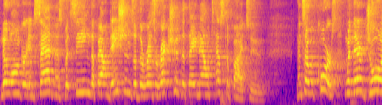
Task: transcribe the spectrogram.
no longer in sadness, but seeing the foundations of the resurrection that they now testify to. And so, of course, when their joy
